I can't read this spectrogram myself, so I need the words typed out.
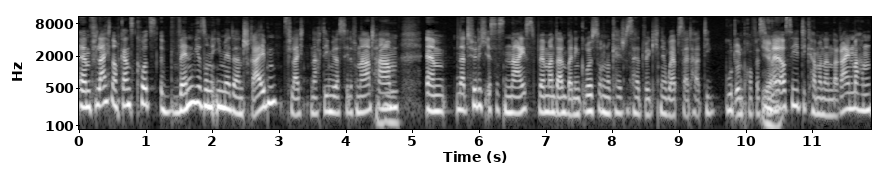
Ähm, vielleicht noch ganz kurz, wenn wir so eine E-Mail dann schreiben, vielleicht nachdem wir das Telefonat Mhm. haben, ähm, natürlich ist es nice, wenn man dann bei den größeren Locations halt wirklich eine Website hat, die gut und professionell Ja. aussieht, die kann man dann da reinmachen.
